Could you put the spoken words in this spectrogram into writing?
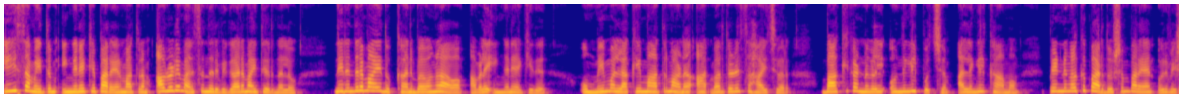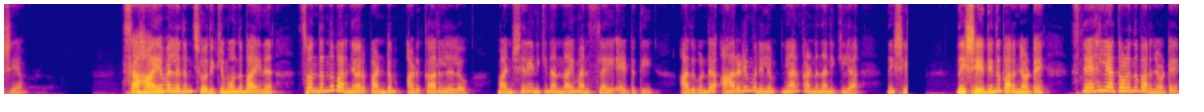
ഈ സമയത്തും ഇങ്ങനെയൊക്കെ പറയാൻ മാത്രം അവളുടെ മനസ്സ് നിർവികാരമായി തീർന്നല്ലോ. നിരന്തരമായ ദുഃഖാനുഭവങ്ങളാവാം അവളെ ഇങ്ങനെയാക്കിയത്. ഉമ്മയും മൊല്ലാക്കയും മാത്രമാണ് ആത്മാർത്ഥയോടെ സഹായിച്ചവർ. ബാക്കി കണ്ണുകളിൽ ഒന്നുകിൽ പുച്ഛം അല്ലെങ്കിൽ കാമം. പെണ്ണുങ്ങൾക്ക് പരദോഷം പറയാൻ ഒരു വിഷയം. സഹായം വല്ലതും ചോദിക്കുമോ എന്ന് ഭയന്ന് സ്വന്തം പറഞ്ഞവർ പണ്ടും അടുക്കാറില്ലല്ലോ. മനുഷ്യരെ എനിക്ക് നന്നായി മനസ്സിലായി ഏട്ടത്തി. അതുകൊണ്ട് ആരുടെ മുന്നിലും ഞാൻ കണ്ണു നനയ്ക്കില്ല. നിഷേ നിഷേധിന്ന് പറഞ്ഞോട്ടെ സ്നേഹമില്ലാത്തോളെന്ന് പറഞ്ഞോട്ടെ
